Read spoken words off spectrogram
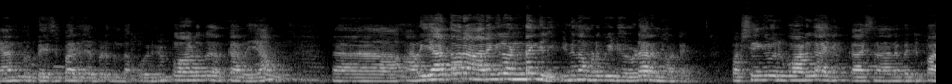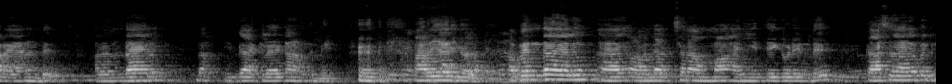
ഞാൻ പ്രത്യേകിച്ച് പരിചയപ്പെടുത്തുന്നുണ്ട് ഒരുപാട് പേർക്ക് അറിയാം അറിയാത്തവർ ആരെങ്കിലും ഉണ്ടെങ്കിൽ ഇനി നമ്മുടെ വീഡിയോയിലൂടെ അറിഞ്ഞോട്ടെ പക്ഷേ എങ്കിൽ ഒരുപാട് കാര്യം കാശിനാഥനെ പറ്റി പറയാനുണ്ട്. അതെന്തായാലും ഈ ബാക്കിലായി കാണുന്നില്ലേ? അറിയാതിരിക്കുമല്ലോ അപ്പൊ എന്തായാലും അവന്റെ അച്ഛൻ അമ്മ അനിയത്തിയൊക്കെ ഇവിടെ ഉണ്ട്. കാശിനാഥനെ പറ്റി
